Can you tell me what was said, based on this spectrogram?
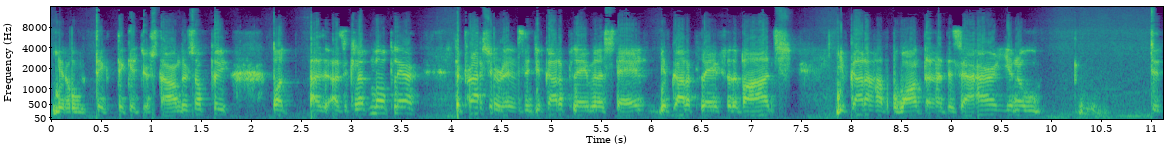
you know to, to get your standards up to. But as, as a Cliftonville player, the pressure is that you've got to play with a style. You've got to play for the badge. You've got to have a want and a desire. You know, to,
